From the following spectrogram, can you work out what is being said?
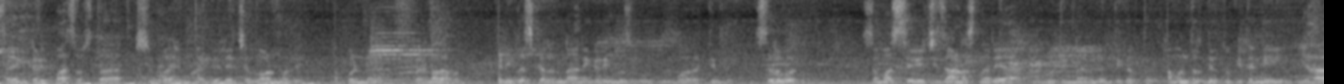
सायंकाळी पाच वाजता शिवराज महाविद्यालयाच्या लॉनमध्ये आपण करणार आहोत. गडिंगलसकरांना आणि गडिंगलस विभागातील सर्व समाजसेवेची जाण असणाऱ्या विभूतींना विनंती करतो आमंत्रण देतो की त्यांनी ह्या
